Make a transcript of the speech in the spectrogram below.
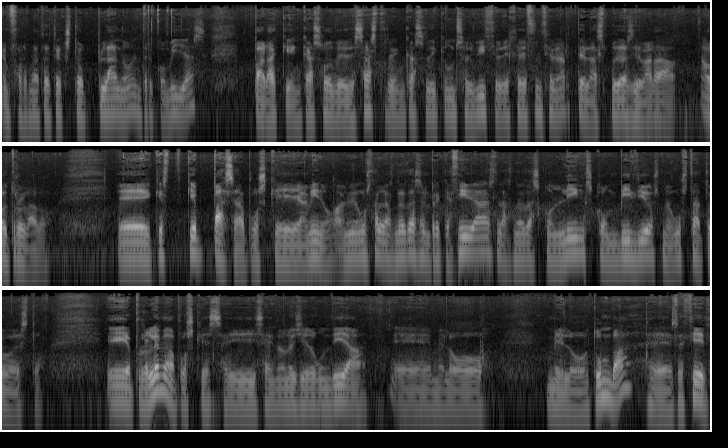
en formato texto plano, entre comillas, para que en caso de desastre, en caso de que un servicio deje de funcionar, te las puedas llevar a, otro lado. Eh, ¿qué, ¿qué, pasa? Pues que a mí no, a mí me gustan las notas enriquecidas, las notas con links, con vídeos, me gusta todo esto. Eh, problema, pues que si Synology algún día eh, me, lo, me lo tumba, eh, es decir,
